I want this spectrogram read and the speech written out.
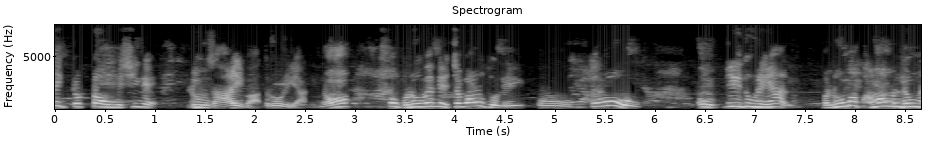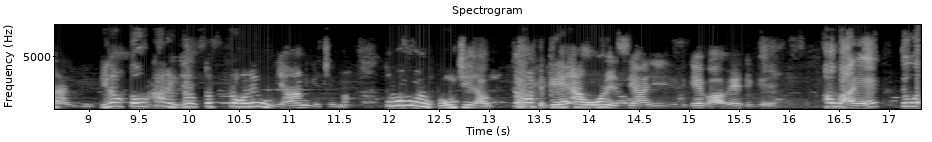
စိတ်တော်တော်မရှိတဲ့လူသားတွေပါသူတို့တွေကလေနော်ဟိုဘလို့ပဲဖြစ်ကျမတို့ဆိုလေဟိုသူတို့ဟိုပြည်သူတွေကလေဘလို့မှဘာမှမလုပ်နိုင်ဘူးလေဒီလောက်တော့ကားတွေတော်တော်လေးကိုများနေတဲ့အချိန်မှာသူတို့မို့လို့ဘုံကျဲတာကျမတကယ်အံ့ဩတယ်ဆရာကြီးတကယ်ပါပဲတကယ် ဟုတ်ပါတယ်သူက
